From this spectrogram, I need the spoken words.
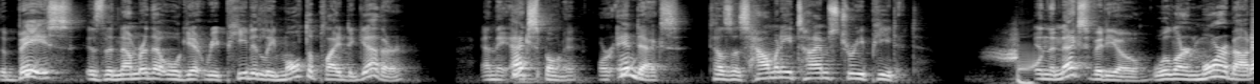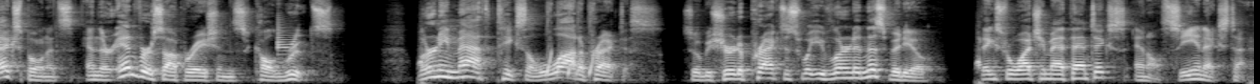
The base is the number that will get repeatedly multiplied together, and the exponent, or index, tells us how many times to repeat it. In the next video, we'll learn more about exponents and their inverse operations called roots. Learning math takes a lot of practice, so be sure to practice what you've learned in this video. Thanks for watching Math Antics, and I'll see you next time.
